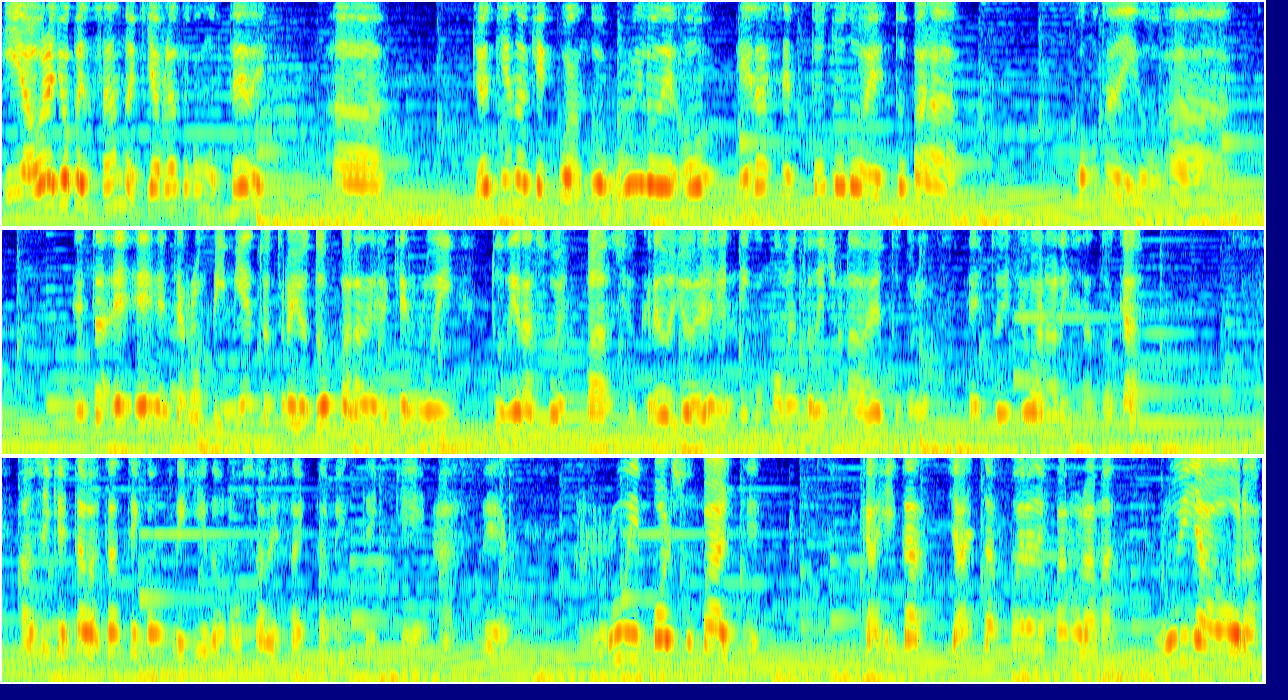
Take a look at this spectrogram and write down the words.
y ahora yo pensando aquí hablando con ustedes, uh, yo entiendo que cuando Rui lo dejó, él aceptó todo esto para, ¿cómo te digo? E, e, este rompimiento entre ellos dos para dejar que Rui tuviera su espacio. Creo yo, él en ningún momento ha dicho nada de esto, pero estoy yo analizando acá. Así que está bastante confligido, no sabe exactamente qué hacer. Rui por su parte, Cajita ya está fuera del panorama. Rui ahora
